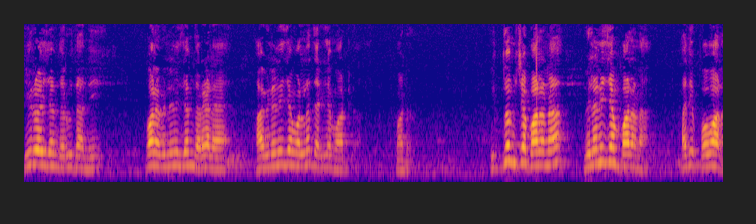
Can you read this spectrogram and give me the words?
హీరోయిజం జరుగుతుంది. వాళ్ళ విలనిజం జరగలే. ఆ విలనిజం వల్ల జరిగే మాటలు మాటలు విధ్వంస పాలన విలనిజం పాలన. అది పోవాల.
